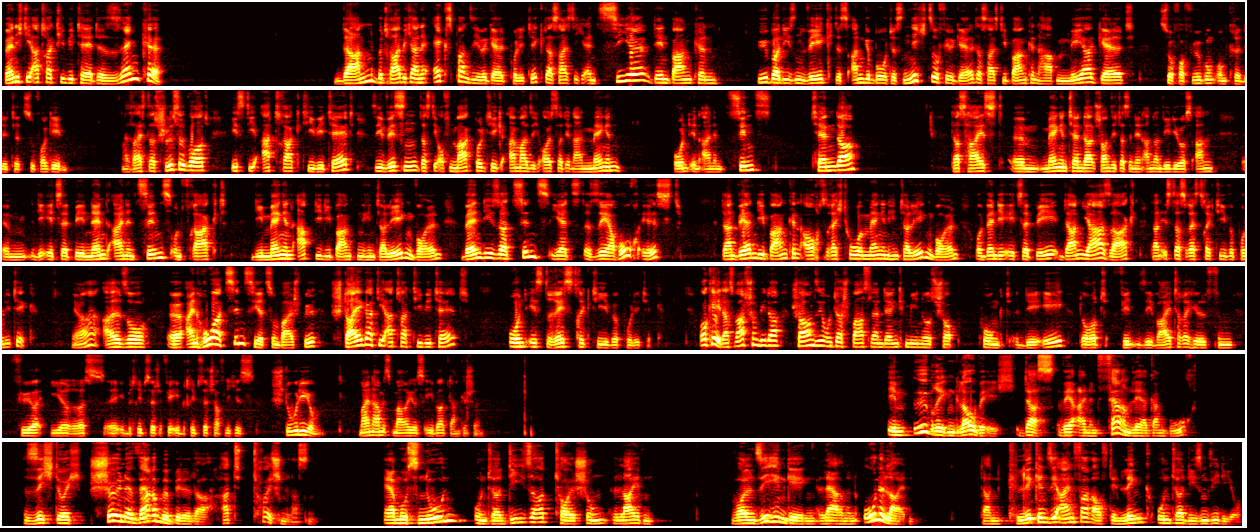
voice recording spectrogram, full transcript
Wenn ich die Attraktivität senke, dann betreibe ich eine expansive Geldpolitik, das heißt, ich entziehe den Banken über diesen Weg des Angebotes nicht so viel Geld, das heißt, die Banken haben mehr Geld zur Verfügung, um Kredite zu vergeben. Das heißt, das Schlüsselwort ist die Attraktivität. Sie wissen, dass die Offenmarktpolitik einmal sich äußert in einem Mengen- und in einem Zinstender. Das heißt, ähm, Mengentender, schauen Sie sich das in den anderen Videos an, ähm, die EZB nennt einen Zins und fragt die Mengen ab, die die Banken hinterlegen wollen. Wenn dieser Zins jetzt sehr hoch ist, dann werden die Banken auch recht hohe Mengen hinterlegen wollen. Und wenn die EZB dann Ja sagt, dann ist das restriktive Politik. Ja, also äh, ein hoher Zins hier zum Beispiel steigert die Attraktivität und ist restriktive Politik. Okay, das war's schon wieder. Schauen Sie unter spaßlerndenk-shop.de. Dort finden Sie weitere Hilfen für, ihres, äh, für ihr betriebswirtschaftliches Studium. Mein Name ist Marius Ebert. Dankeschön. Im Übrigen glaube ich, dass wer einen Fernlehrgang bucht, sich durch schöne Werbebilder hat täuschen lassen. Er muss nun unter dieser Täuschung leiden. Wollen Sie hingegen lernen ohne Leiden? Dann klicken Sie einfach auf den Link unter diesem Video.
